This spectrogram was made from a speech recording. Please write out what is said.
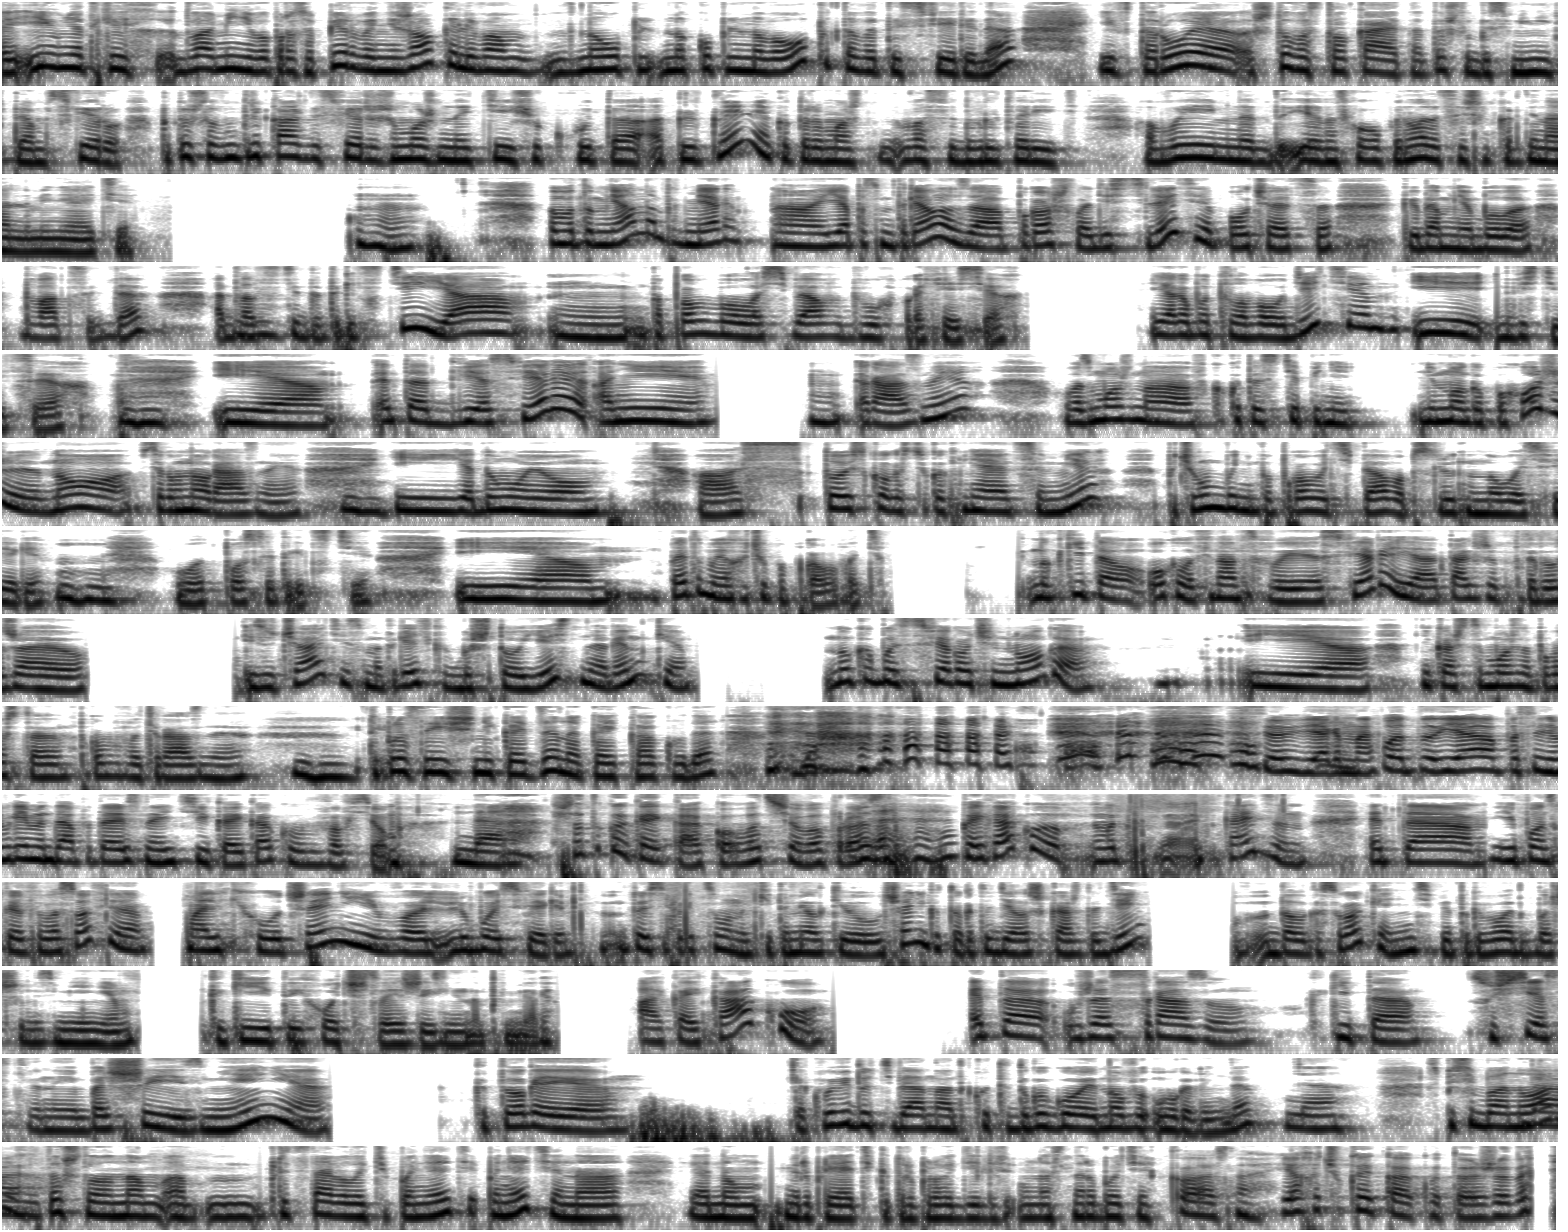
И у меня таких два мини-вопроса. Первое, не жалко ли вам накопленного опыта в этой сфере, да? И второе, что вас толкает на то, чтобы сменить прям сферу? Потому что внутри каждой сферы же можно найти еще какое-то отвлечение, которое может вас удовлетворить. А вы именно, я насколько поняла, достаточно кардинально меняете. Угу. Ну вот у меня, например, а, я посмотрела за прошлое десятилетие, получается, когда мне было 20, да, от 20 mm до 30, я попробовала себя в двух профессиях. Я работала в аудите и инвестициях. mm И это две сферы, они разные, возможно, в какой-то степени немного похожие, но все равно разные. Mm-hmm. И я думаю, а, с той скоростью, как меняется мир, почему бы не попробовать себя в абсолютно новой сфере, mm-hmm. вот, после 30. И эм, поэтому я хочу попробовать. Но какие-то около финансовые сферы я также продолжаю изучать и смотреть, как бы, что есть на рынке. Ну, как бы сфер очень много, и мне кажется, можно просто пробовать разные. Угу. Ты просто ищешь не кайдзен, а кайкаку, да? Да. Все верно. Вот я в последнее время, да, пытаюсь найти кайкаку во всем. Да. Что такое кайкаку? Вот еще вопрос. Кайкаку, вот э, кайдзен, это японская философия маленьких улучшений в любой сфере. То есть операционные какие-то мелкие улучшения, которые ты делаешь каждый день, в долгосроке они тебе приводят к большим изменениям, какие ты хочешь в своей жизни, например. А кайкаку это уже сразу какие-то существенные большие изменения, которые как выведут тебя на какой-то другой новый уровень, да? Да. Спасибо Ануару да. за то, что он нам а, представил эти понятия, понятия на одном мероприятии, которое проводили у нас на работе. Классно. Я хочу кайкаку тоже, да?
